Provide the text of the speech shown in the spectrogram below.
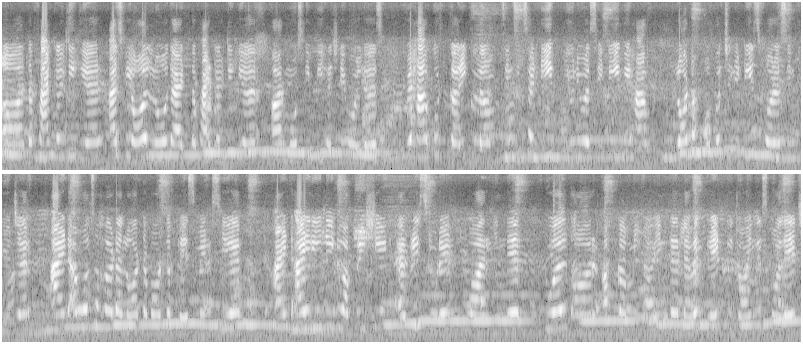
uh, the faculty here. As we all know that the faculty here are mostly PhD holders. We have good curriculum. Since it's a deep university, we have lot of opportunities for us in future. And I've also heard a lot about the placements here. And I really do appreciate every student who are in their 12th or upcoming uh, in their 11th grade to join this college.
